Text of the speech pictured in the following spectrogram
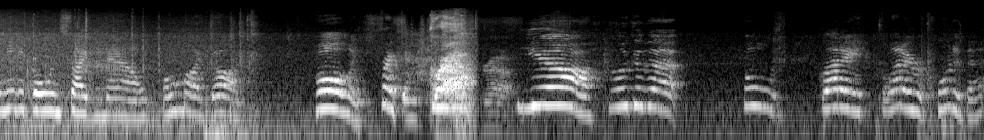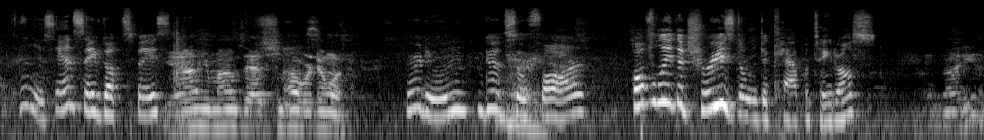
I need to go inside now. Oh my god. Holy freaking crap! Yeah, look at that. Holy. Glad I glad I recorded that. Goodness, and saved up space. Yeah, your mom's asking how we're doing. We're doing good so far. Hopefully the trees don't decapitate us. Not either.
